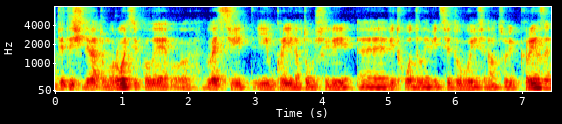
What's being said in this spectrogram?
в 2009 році, коли е, весь світ і Україна в тому числі е, відходили від світової фінансової кризи,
